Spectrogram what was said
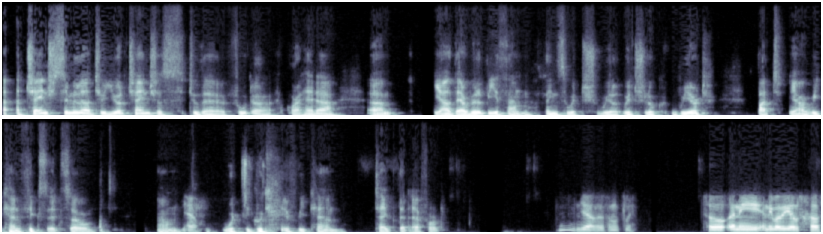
a change similar to your changes to the footer or header. Um, yeah, there will be some things which will which look weird, but yeah, we can fix it. So um, yeah, would be good if we can take that effort. Mm, yeah, definitely. So, any anybody else has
